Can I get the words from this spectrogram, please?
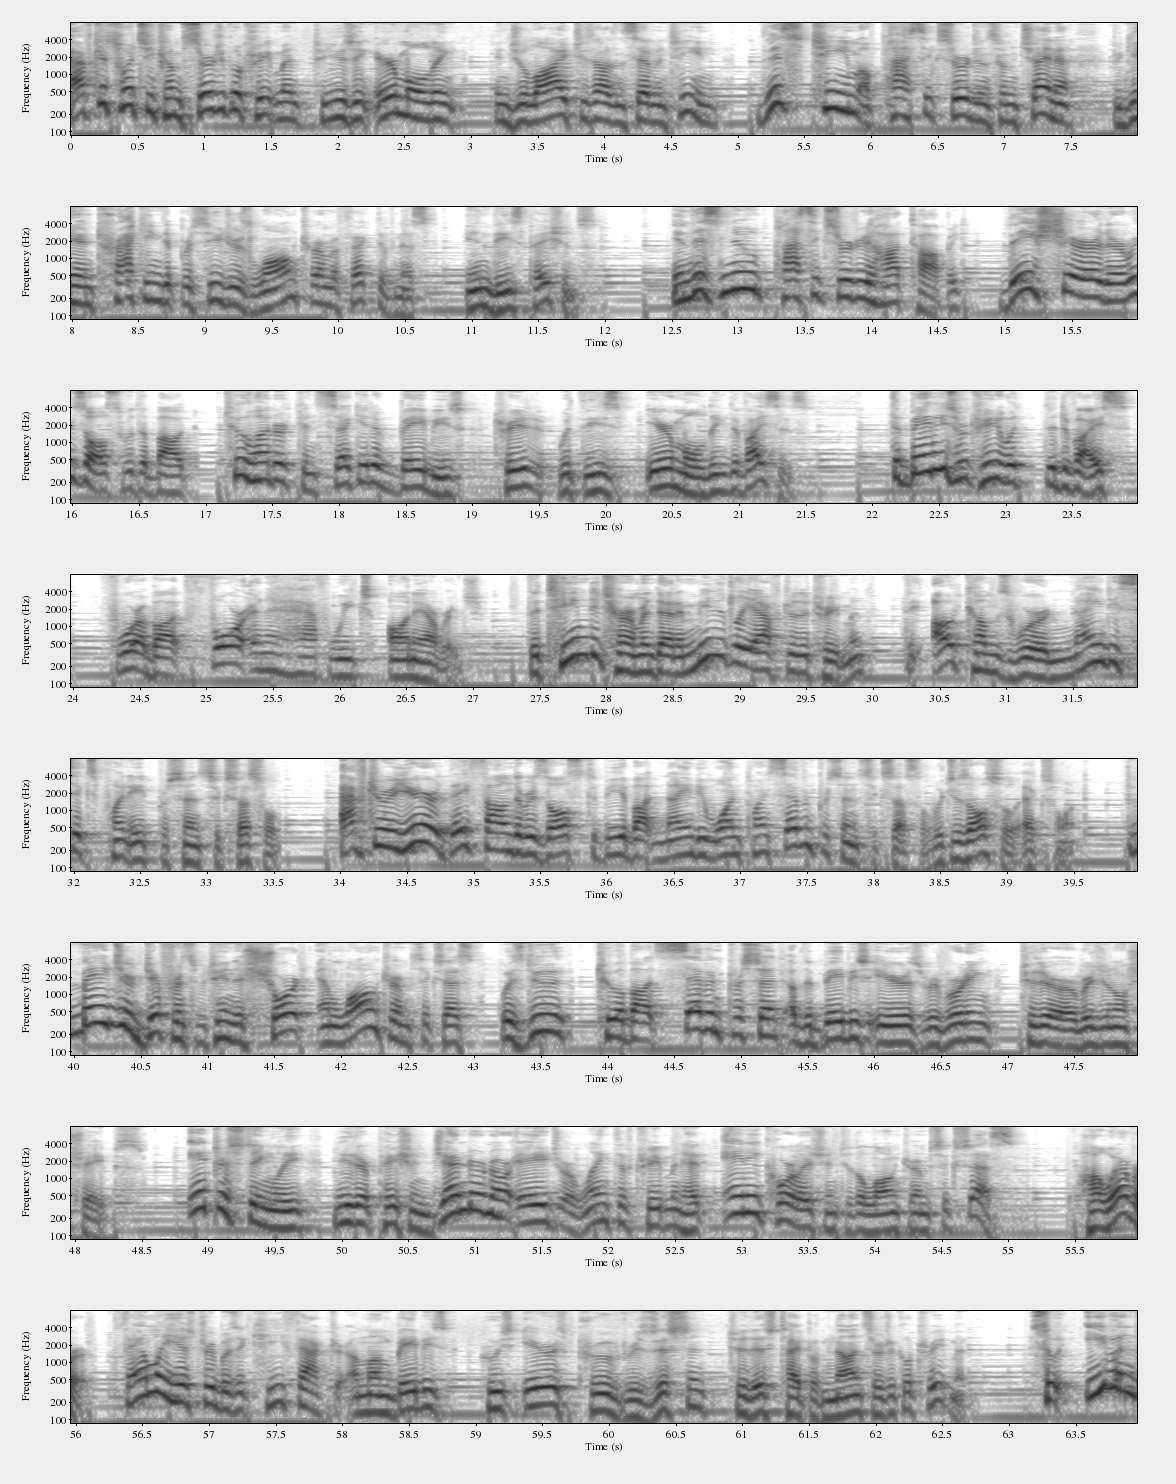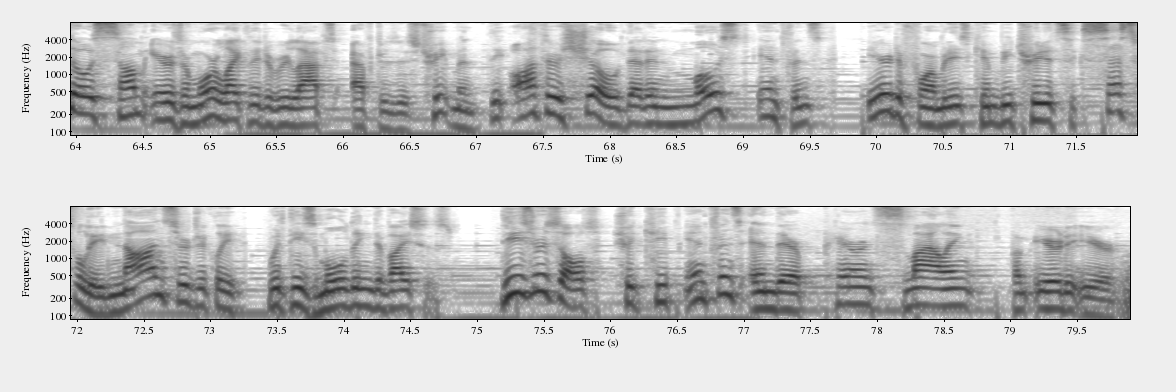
After switching from surgical treatment to using ear molding in July 2017, this team of plastic surgeons from China began tracking the procedure's long term effectiveness in these patients. In this new plastic surgery hot topic, they share their results with about 200 consecutive babies treated with these ear molding devices. The babies were treated with the device for about four and a half weeks on average. The team determined that immediately after the treatment, the outcomes were 96.8% successful. After a year, they found the results to be about 91.7% successful, which is also excellent. The major difference between the short and long term success was due to about 7% of the baby's ears reverting to their original shapes. Interestingly, neither patient gender nor age or length of treatment had any correlation to the long term success. However, family history was a key factor among babies whose ears proved resistant to this type of non surgical treatment. So, even though some ears are more likely to relapse after this treatment, the authors show that in most infants, ear deformities can be treated successfully non surgically with these molding devices. These results should keep infants and their parents smiling from ear to ear.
